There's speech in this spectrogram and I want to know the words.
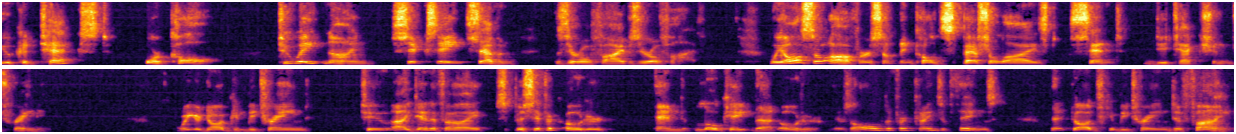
You could text or call 289 687 0505. We also offer something called specialized scent detection training, where your dog can be trained to identify specific odor and locate that odor. There's all different kinds of things that dogs can be trained to find.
